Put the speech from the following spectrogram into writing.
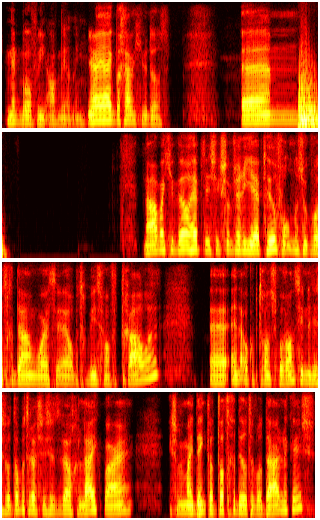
Net boven die afbeelding. Ja, ja, ik begrijp wat je bedoelt. Um, nou, wat je wel hebt is, ik zou zeggen, je hebt heel veel onderzoek wat gedaan wordt uh, op het gebied van vertrouwen. Uh, en ook op transparantie. En is, wat dat betreft is het wel gelijkbaar. Ik, maar ik denk dat dat gedeelte wel duidelijk is.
